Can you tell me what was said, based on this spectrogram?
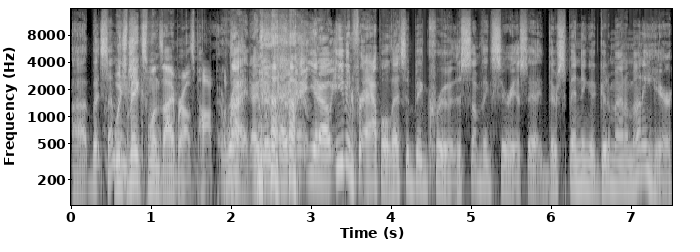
Uh, but something Which makes one's eyebrows pop. Right. I mean, I, you know, even for Apple, that's a big crew. This is something serious. Uh, They're spending a good amount of money here.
